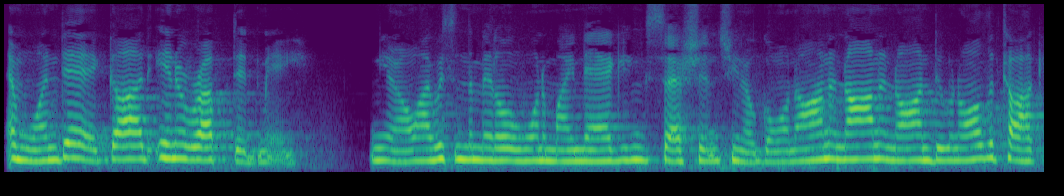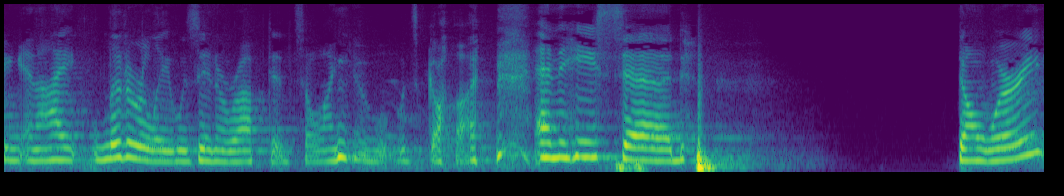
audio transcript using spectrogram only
And one day, God interrupted me. You know, I was in the middle of one of my nagging sessions, you know, going on and on and on, doing all the talking, and I literally was interrupted, so I knew it was God. And He said, Don't worry,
